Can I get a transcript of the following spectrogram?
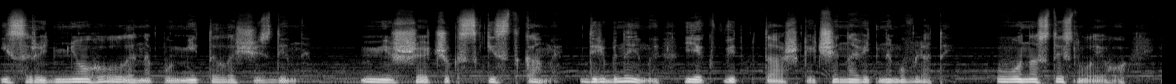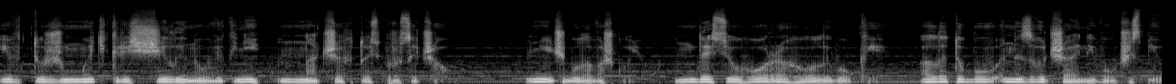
і серед нього Олена помітила щось дивне. Мішечок з кістками, дрібними, як від пташки чи навіть немовляти. Вона стиснула його, і в ту ж мить крізь щілину у вікні, наче хтось просичав. Ніч була важкою. Десь у горах голи вовки, але то був незвичайний вовчий спів.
